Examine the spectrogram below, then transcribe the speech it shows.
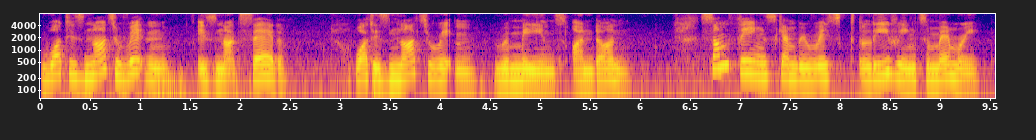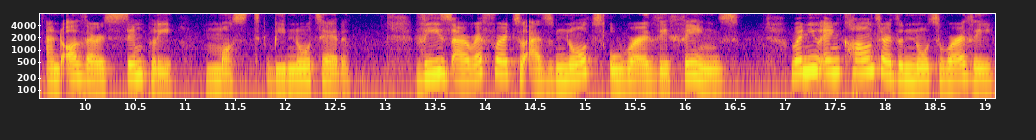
What is not written is not said. What is not written remains undone. Some things can be risked leaving to memory, and others simply must be noted. These are referred to as noteworthy things. When you encounter the noteworthy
